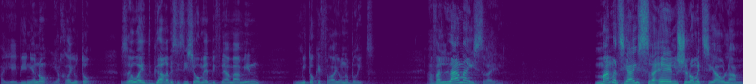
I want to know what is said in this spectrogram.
היא בעניינו, היא אחריותו. זהו האתגר הבסיסי שעומד בפני המאמין מתוקף רעיון הברית. אבל למה ישראל? מה מציעה ישראל שלא מציע העולם?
